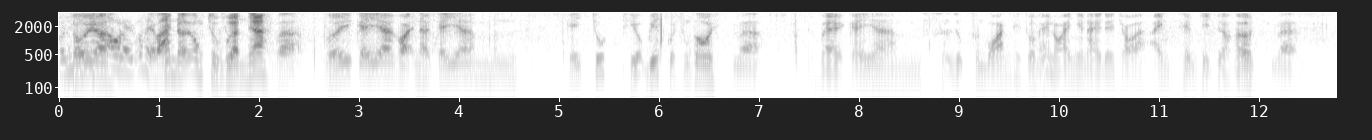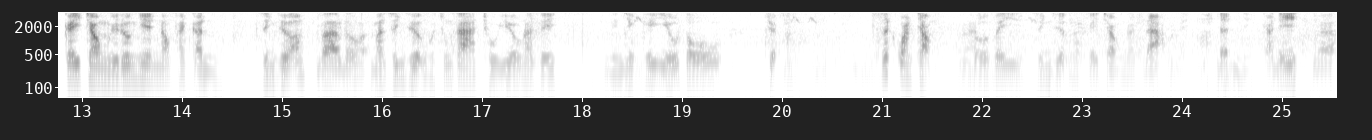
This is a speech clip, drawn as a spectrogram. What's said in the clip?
còn Tôi, à, sau này có thể xin bán. lỗi ông chủ vườn nhá. Và với cái à, gọi là cái um, cái chút hiểu biết của chúng tôi và về cái um, sử dụng phân bón thì tôi phải Vâng. nói như này để cho anh thêm tin tưởng hơn. Và cây trồng thì đương nhiên nó phải cần dinh dưỡng. Và đúng rồi. Mà dinh dưỡng của chúng ta chủ yếu là gì? Những cái yếu tố chuyện rất quan trọng Vâng. đối với dinh dưỡng của cây trồng là đạm này đân này kali và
